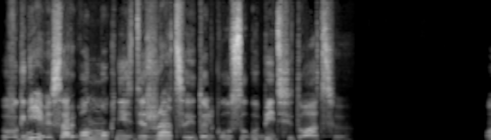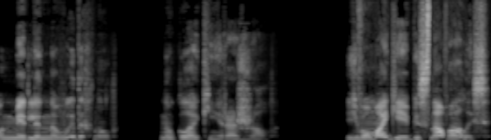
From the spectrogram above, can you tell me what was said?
В гневе Саргон мог не сдержаться и только усугубить ситуацию. Он медленно выдохнул, но кулаки не разжал. Его магия бесновалась,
